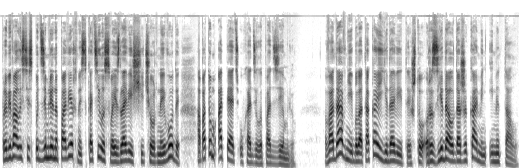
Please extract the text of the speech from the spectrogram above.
пробивалась из-под земли на поверхность, катила свои зловещие черные воды, а потом опять уходила под землю. Вода в ней была такая ядовитая, что разъедала даже камень и металл.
